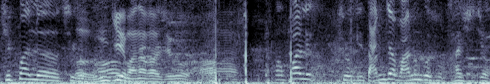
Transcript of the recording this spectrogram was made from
뒷발려요 어, 지금. 음기에 많아가지고 아, 형 빨리 저기 남자 많은 곳으로 가시죠.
